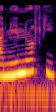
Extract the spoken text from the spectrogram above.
onion or feet.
